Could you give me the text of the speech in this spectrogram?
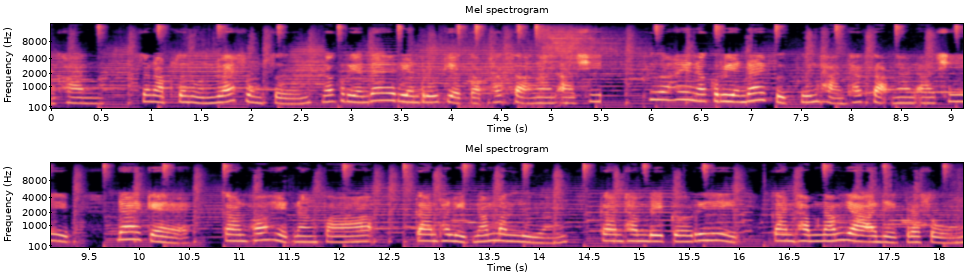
ำคัญ สนับสนุนและส่งเสริม นักเรียนได้เรียนรู้เกี่ยวกับทักษะงานอาชีพ เพื่อให้นักเรียนได้ฝึกพื้นฐานทักษะงานอาชีพ ได้แก่ การเพาะเห็ดนางฟ้า การผลิตน้ำมันเหลือง การทำเบเกอรี่ การทำน้ำยาอเนกประสงค์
